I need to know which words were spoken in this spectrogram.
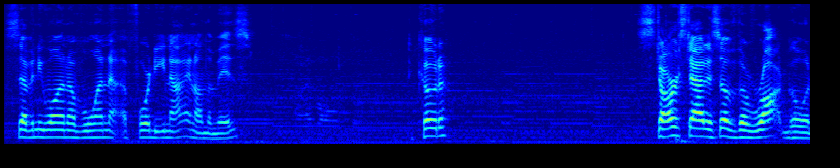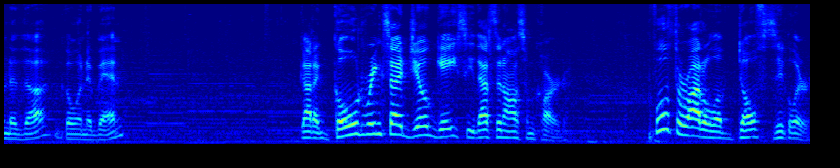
71 of 149 on the Miz. Dakota. Star status of The Rock going to the, going to Ben. Got a gold ringside Joe Gacy. That's an awesome card. Full throttle of Dolph Ziggler.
